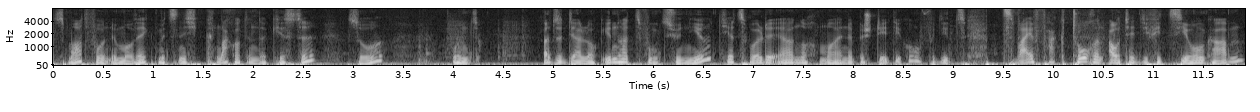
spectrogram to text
Smartphone immer weg, damit es nicht knackert in der Kiste. So. Und also der Login hat funktioniert. Jetzt wollte er noch mal eine Bestätigung für die Zwei-Faktoren-Authentifizierung haben.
